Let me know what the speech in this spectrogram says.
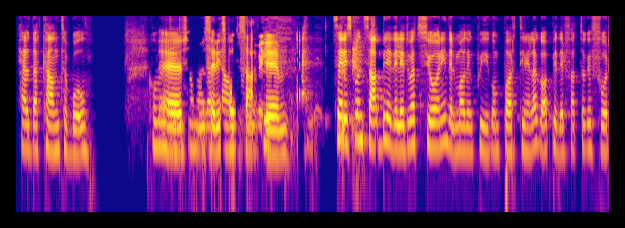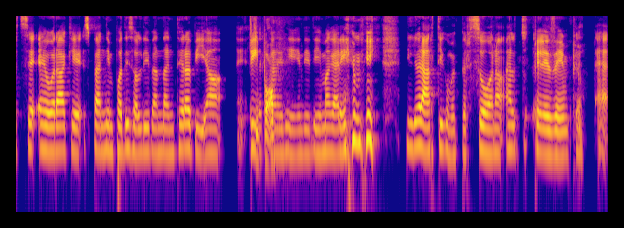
held accountable? Come traduciamo held sei responsabile. Eh, sei responsabile delle tue azioni, del modo in cui ti comporti nella coppia e del fatto che forse è ora che spendi un po' di soldi per andà in terapia e Tipo? cercare di di di magari mi migliorarti come persona. Per esempio. eh,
